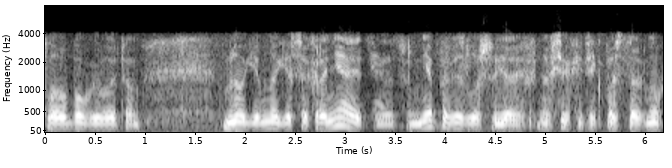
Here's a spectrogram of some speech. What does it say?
Слава богу, его там многие-многие сохраняют. И вот мне повезло, что я на всех этих постах, ну,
